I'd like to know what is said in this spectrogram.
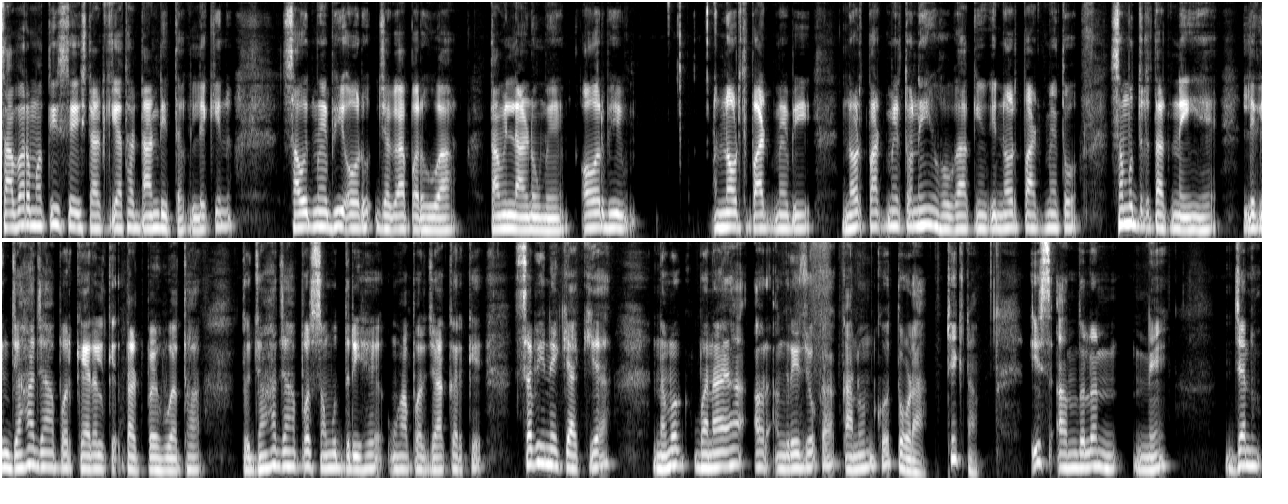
साबरमती से स्टार्ट किया था डांडी तक, लेकिन साउथ में भी और जगह पर हुआ, तमिलनाडु में, और भी नॉर्थ पार्ट में भी, नॉर्थ पार्ट में तो नहीं होगा क्योंकि नॉर्थ पार्ट में तो समुद्र तट नहीं है, लेकिन जहाँ जहाँ पर केरल के तट पर हुआ था तो जहाँ जहाँ पर समुद्री है, वहाँ पर जा कर के सभी ने क्या किया? नमक बनाया और अंग्रेज़ों का कानून को तोड़ा, ठीक ना? इस आंदोलन ने जन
